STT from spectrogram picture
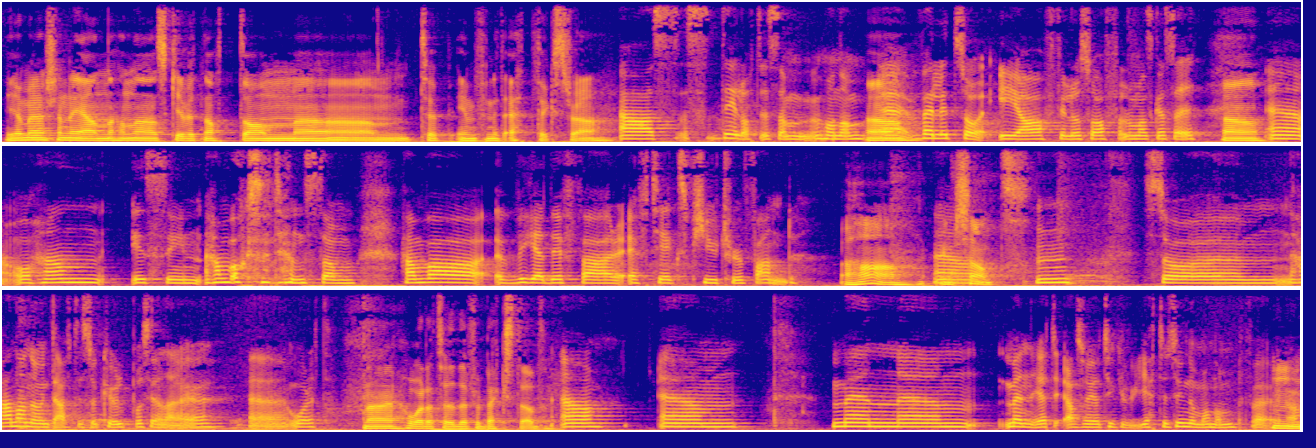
Ja men jag känner igen, han har skrivit något om ehm, typ Infinite Ethics tror jag. Ja, det låter som honom. Ja. Eh, väldigt så EA-filosof eller vad man ska säga. Ja, Eh, och han, i sin, han var också den som, han var VD för FTX Future Fund. aha, Ja. intressant. Mm. Så um, han har nog inte haft det så kul på senare eh, året. Nej, hårda tider för Bäckstead. Ja, ehm, men ehm, men jag, alltså jag tycker jättesynd om honom för Mm. ja,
